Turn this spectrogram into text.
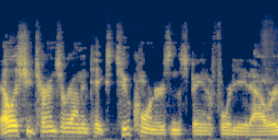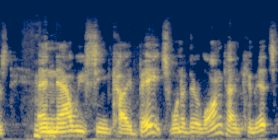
LSU turns around and takes two corners in the span of 48 hours. and now we've seen Kai Bates, one of their longtime commits,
